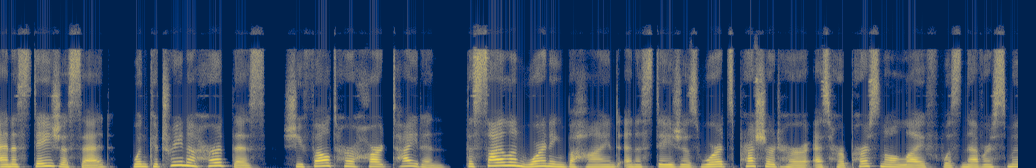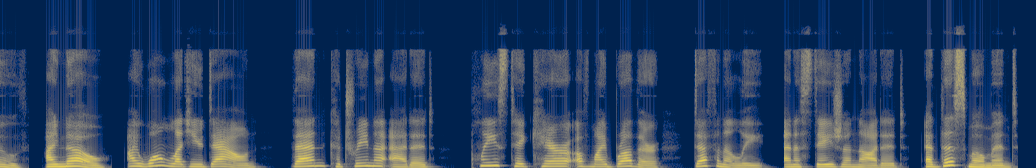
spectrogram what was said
Anastasia said. When Katrina heard this, she felt her heart tighten. The silent warning behind Anastasia's words pressured her as her personal life was never smooth. I know, I won't let you down. Then Katrina added, Please take care of my brother. Definitely, Anastasia nodded. At this moment,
